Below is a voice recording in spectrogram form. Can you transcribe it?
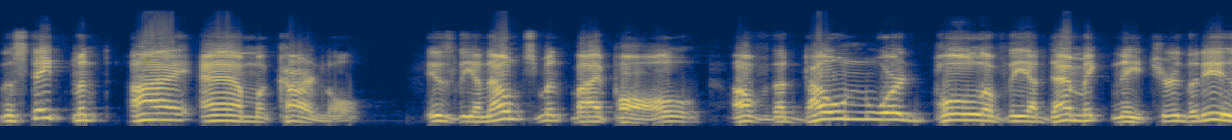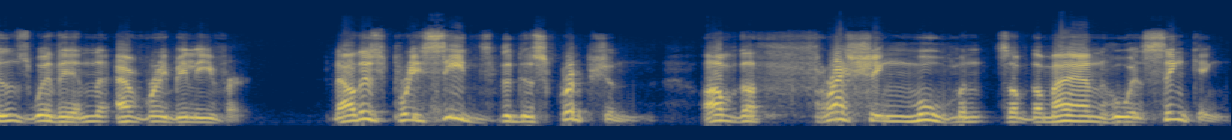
The statement, I am carnal, is the announcement by Paul of the downward pull of the Adamic nature that is within every believer. Now, this precedes the description of the threshing movements of the man who is sinking,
